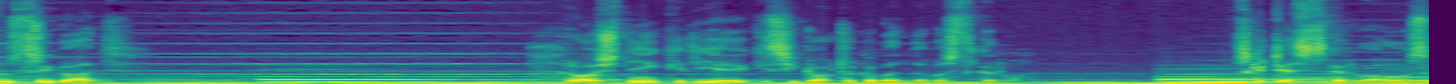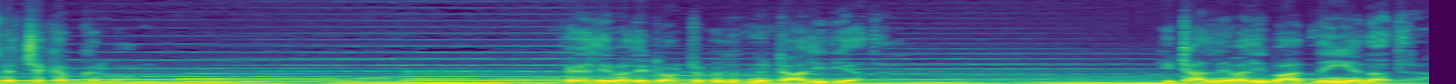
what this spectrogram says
दूसरी बात, रोशनी के लिए किसी डॉक्टर का बंदोबस्त करो। उसके टेस्ट करवाओ, उसका चेकअप करवाओ। पहले वाले डॉक्टर को तो तुमने टाल ही दिया था। ये टालने वाली बात नहीं है, नाथरा।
